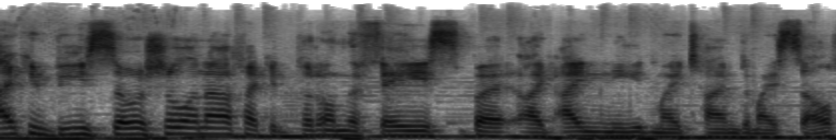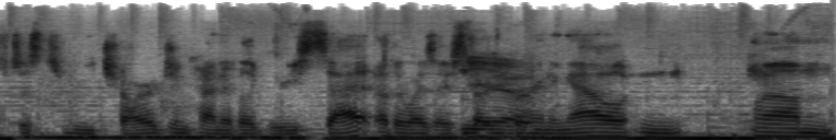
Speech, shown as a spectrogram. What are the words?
i can be social enough i can put on the face but like i need my time to myself just to recharge and kind of like reset otherwise i start Yeah. burning out and um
